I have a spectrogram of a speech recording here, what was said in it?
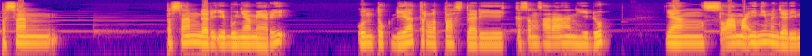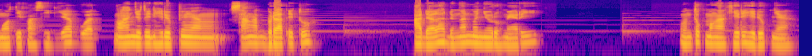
pesan pesan dari ibunya Mary untuk dia terlepas dari kesengsaraan hidup yang selama ini menjadi motivasi dia buat ngelanjutin hidupnya yang sangat berat itu adalah dengan menyuruh Mary untuk mengakhiri hidupnya.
